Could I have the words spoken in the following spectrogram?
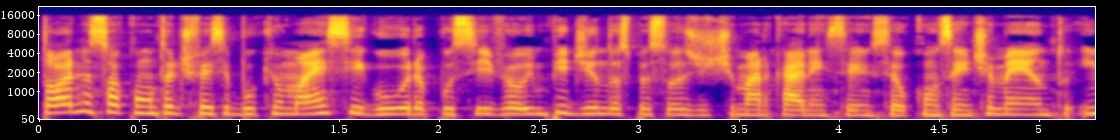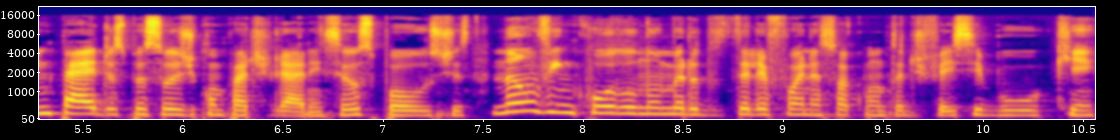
Torne a sua conta de Facebook o mais segura possível, impedindo as pessoas de te marcarem sem o seu consentimento, impede as pessoas de compartilharem seus posts, não vincula o número do telefone à sua conta de Facebook,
